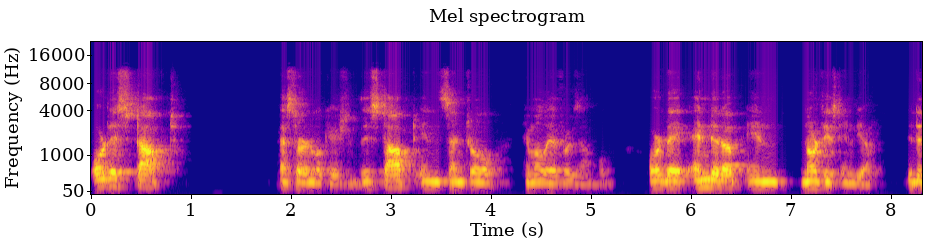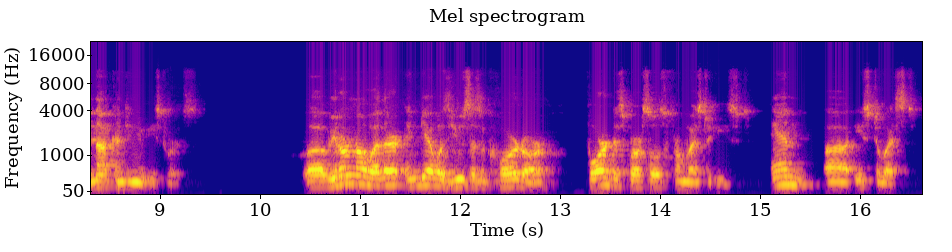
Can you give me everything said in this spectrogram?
or they stopped at certain locations. They stopped in central Himalaya, for example, or they ended up in northeast India. They did not continue eastwards. Uh, we don't know whether India was used as a corridor for dispersals from west to east and uh, east to west.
